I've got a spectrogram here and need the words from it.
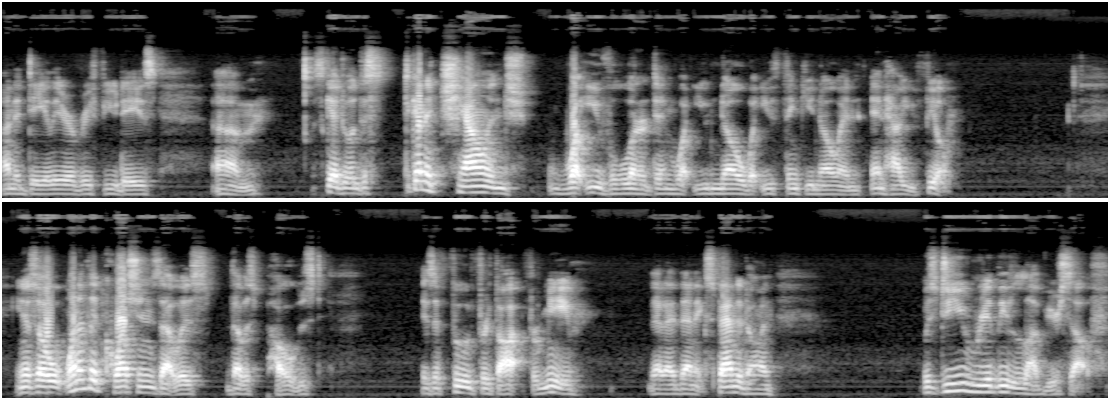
on a daily or every few days um, schedule, just to kind of challenge what you've learned and what you know, what you think you know, and and how you feel. You know, so one of the questions that was that was posed is a food for thought for me that I then expanded on was do you really love yourself?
